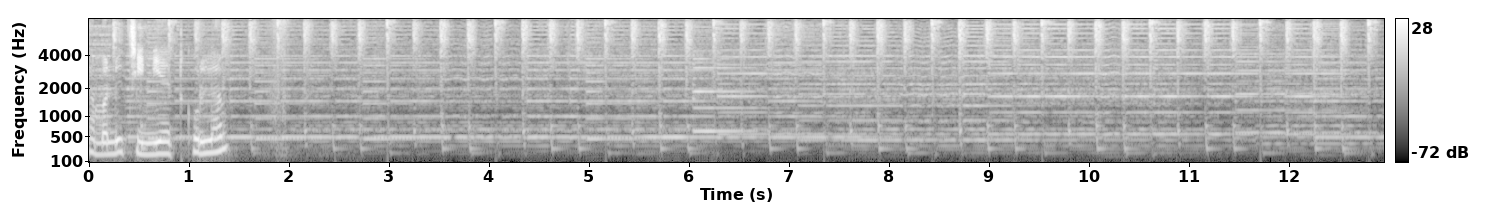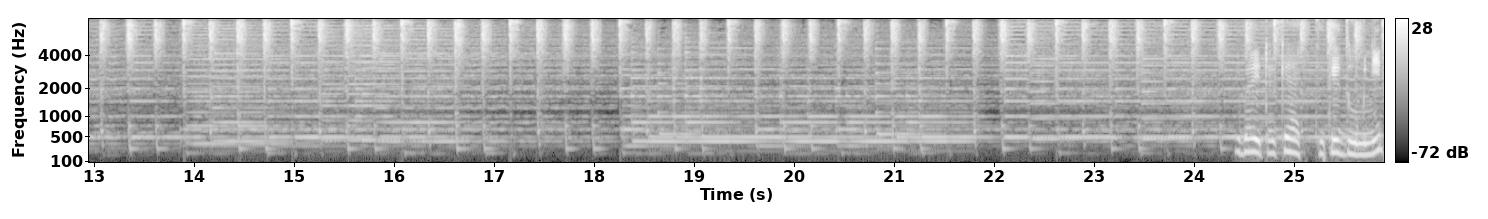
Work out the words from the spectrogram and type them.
সামান্য চিনি অ্যাড করলাম। এবার এটাকে এক থেকে দু মিনিট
